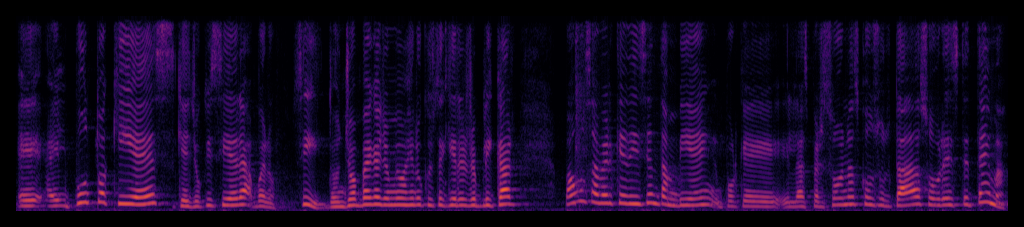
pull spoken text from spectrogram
Eh, el punto aquí es que yo quisiera, bueno, sí, don John Vega, yo me imagino que usted quiere replicar. Vamos a ver qué dicen también, porque las personas consultadas sobre este tema,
